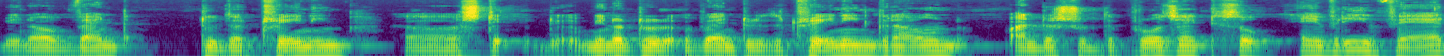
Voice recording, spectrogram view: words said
you know went to the training uh, st- you know to went to the training ground understood the project so everywhere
